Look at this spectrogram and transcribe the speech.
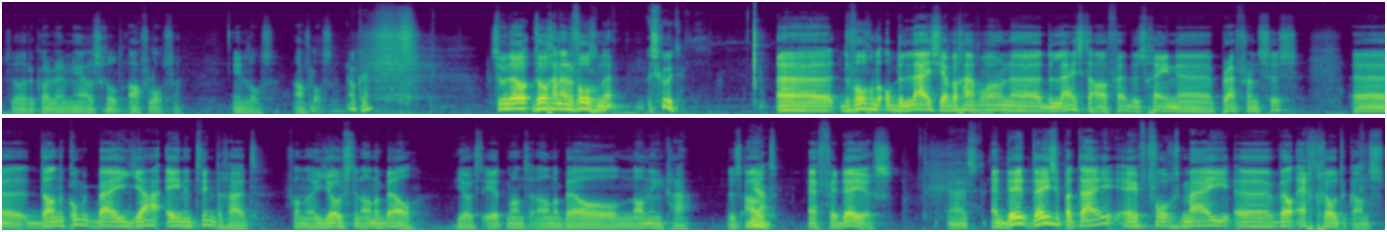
Ze willen de koloniale schuld aflossen, inlossen, aflossen. Oké, Zullen we door- doorgaan naar de volgende? is goed. Eh, de volgende op de lijst. Ja, we gaan gewoon eh, de lijsten af, hè, dus geen eh, preferences. Dan kom ik bij Ja 21 uit. Van Joost en Annabel. Joost Eertmans en Annabel Nanninga. Dus Ja. oud FVD'ers. Juist. En dit, deze partij heeft volgens mij wel echt grote kans.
